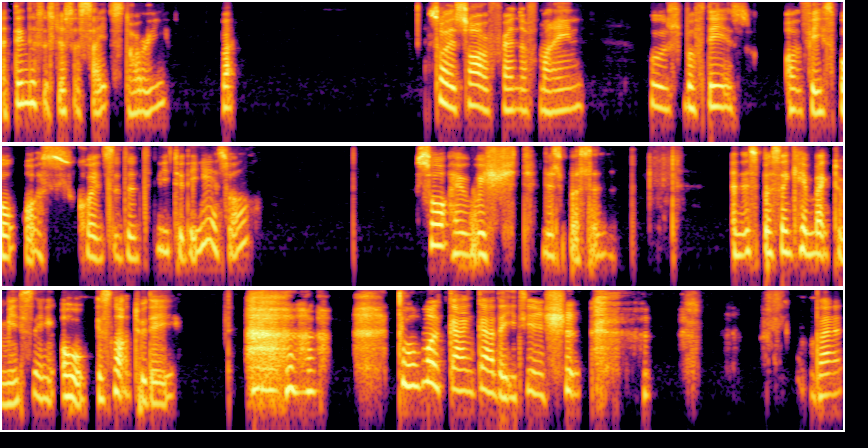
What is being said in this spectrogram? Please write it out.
I think this is just a side story. But so I saw a friend of mine whose birthday is on Facebook was coincidentally today as well. So I wished this person. And this person came back to me saying, Oh, it's not today. 多么尴尬的一件事 but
